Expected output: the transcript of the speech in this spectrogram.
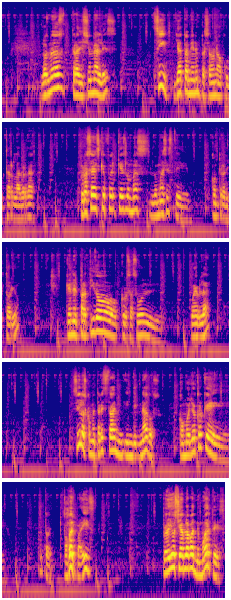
los medios tradicionales, sí, ya también empezaron a ocultar la verdad. Pero ¿sabes qué fue qué es lo más, lo más este, contradictorio? Que en el partido Cruz Azul Puebla, sí, los comentaristas estaban indignados. Como yo creo que todo el país. Pero ellos sí hablaban de muertes.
